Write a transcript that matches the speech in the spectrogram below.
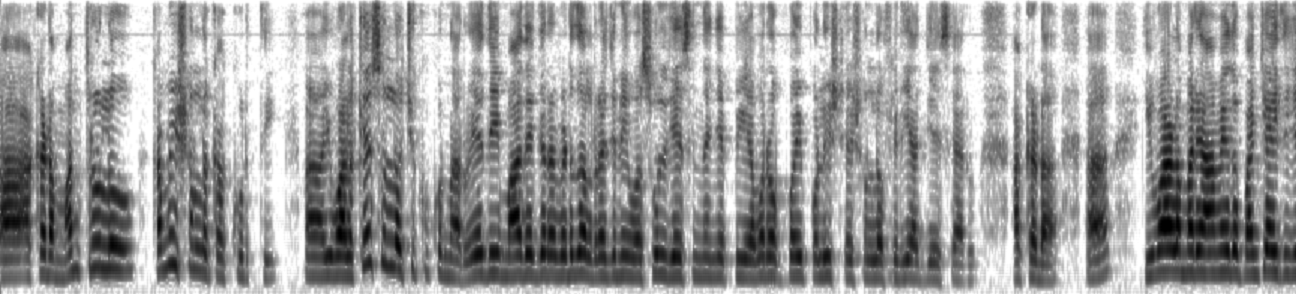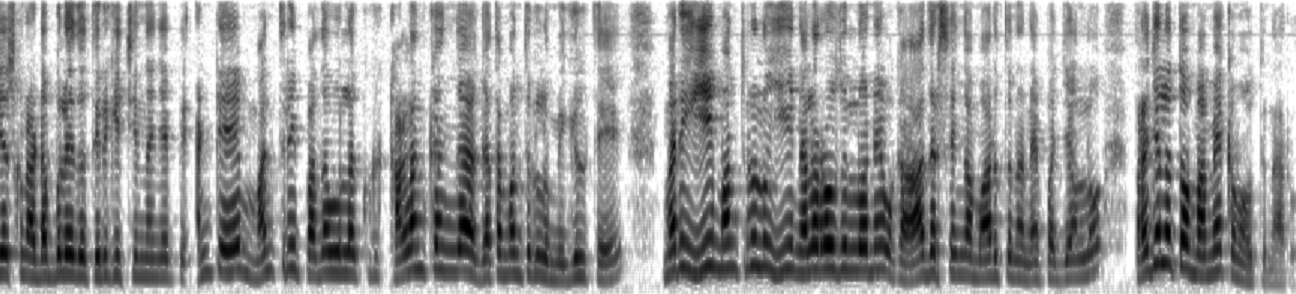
అక్కడ మంత్రులు కమిషన్ల కక్కుర్తి ఇవాళ కేసుల్లో చిక్కుకున్నారు. ఏది మా దగ్గర విడుదల రజనీ వసూలు చేసిందని చెప్పి ఎవరో పోయి పోలీస్ స్టేషన్లో ఫిర్యాదు చేశారు. అక్కడ ఇవాళ మరి ఆమె ఏదో పంచాయతీ చేసుకున్న డబ్బులు ఏదో తిరిగి ఇచ్చిందని చెప్పి అంటే మంత్రి పదవులకు కళంకంగా గత మంత్రులు మిగిలితే మరి ఈ మంత్రులు ఈ నెల రోజుల్లోనే ఒక ఆదర్శంగా మారుతున్న నేపథ్యంలో ప్రజలతో మమేకం అవుతున్నారు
